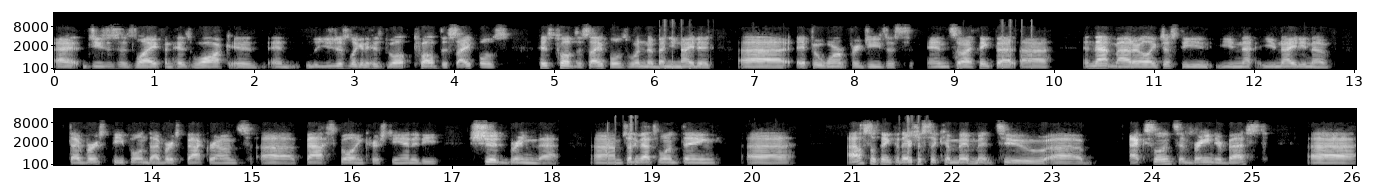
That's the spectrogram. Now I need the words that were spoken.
at Jesus's life and his walk, and you just look at his twelve disciples. His twelve disciples wouldn't have been united uh, if it weren't for Jesus. And so I think that uh, in that matter, like just the uni- uniting of diverse people and diverse backgrounds, uh, basketball and Christianity should bring that. Um, so I think that's one thing. Uh, I also think that there's just a commitment to uh, excellence and bringing your best, uh,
